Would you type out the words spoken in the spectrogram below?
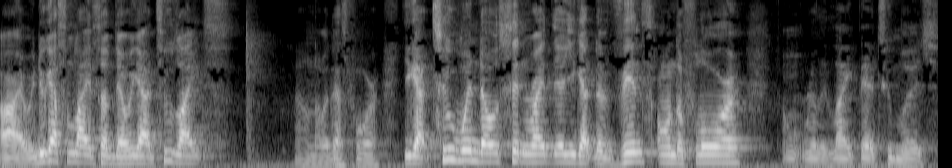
All right, we do got some lights up there. We got two lights. I don't know what that's for. You got two windows sitting right there. You got the vents on the floor. Don't really like that too much.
